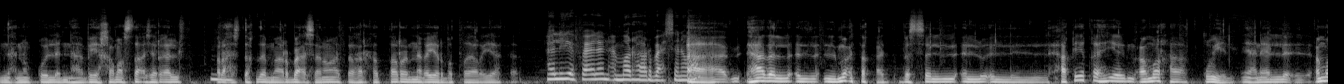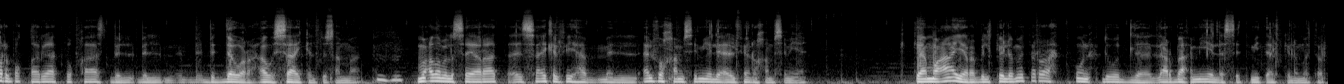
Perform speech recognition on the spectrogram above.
نحن نقول إنها ب 15000 مم. راح أستخدمها أربع سنوات راح أضطر إني أغير بطارياتها. هل هي فعلا عمرها أربع سنوات؟ آه هذا ال- ال- المعتقد بس ال- ال- ال- الحقيقة هي عمرها طويل يعني عمر البطاريات تقاس بال- بال- بالدورة أو ال cycle تسمى. معظم السيارات ال cycle فيها من 1500 ل 2500 كمعايرة بالكيلومتر راح تكون حدود ال 400 ل 600 ألف كيلومتر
